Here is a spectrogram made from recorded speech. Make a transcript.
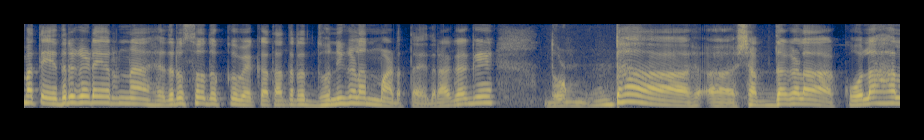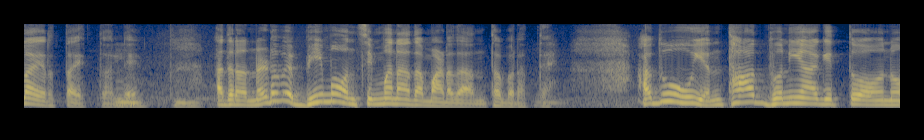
ಮತ್ತೆ ಎದುರುಗಡೆಯವ್ರನ್ನ ಹೆದರಿಸೋದಕ್ಕೂ ಬೇಕಾಗುತ್ತೆ. ಅದರ ಧ್ವನಿಗಳನ್ನು ಮಾಡ್ತಾ ಇದ್ರು. ಹಾಗಾಗಿ ದೊಡ್ಡ ಶಬ್ದಗಳ ಕೋಲಾಹಲ ಇರ್ತಾ ಇತ್ತು ಅಲ್ಲಿ. ಅದರ ನಡುವೆ ಭೀಮ ಒಂದು ಸಿಂಹನಾದ ಮಾಡದ ಅಂತ ಬರುತ್ತೆ. ಅದು ಎಂಥ ಧ್ವನಿಯಾಗಿತ್ತು ಅವನು,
